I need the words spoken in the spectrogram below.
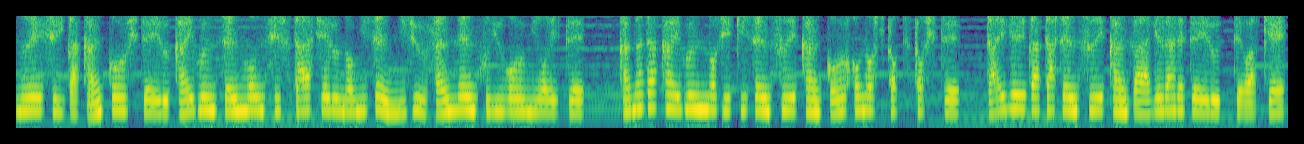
NAC が刊行している海軍専門誌スターシェルの2023年冬号において、カナダ海軍の次期潜水艦候補の一つとして、対芸型潜水艦が挙げられているってわけ。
